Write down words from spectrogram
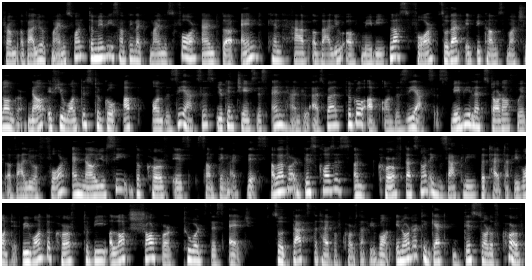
from a value of minus 1 to maybe something like minus 4 and the end can have a value of maybe plus 4 so that it becomes much longer. Now if you want this to go up on the z-axis, you can change this end handle as well to go up on the z-axis. Maybe let's start off with a value of 4 and now you see the curve is something like this. However, this causes a curve that's not exactly the type that we wanted. We want the curve to be a lot sharper towards this edge. So that's the type of curve that we want. In order to get this sort of curve,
